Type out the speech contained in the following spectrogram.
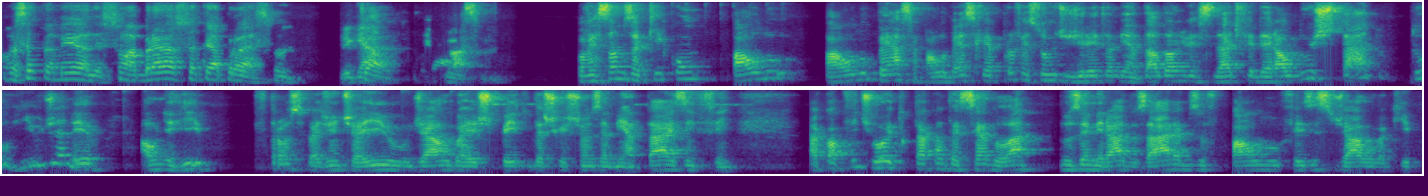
Você também, Anderson. Um abraço, até a próxima. Obrigado. Tchau. Até a próxima. Conversamos aqui com Paulo, Paulo Bessa. Paulo Bessa, que é professor de Direito Ambiental da Universidade Federal do Estado do Rio de Janeiro, a Unirio, trouxe para a gente aí o diálogo a respeito das questões ambientais, enfim. A COP28 que está acontecendo lá nos Emirados Árabes, o Paulo fez esse diálogo aqui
